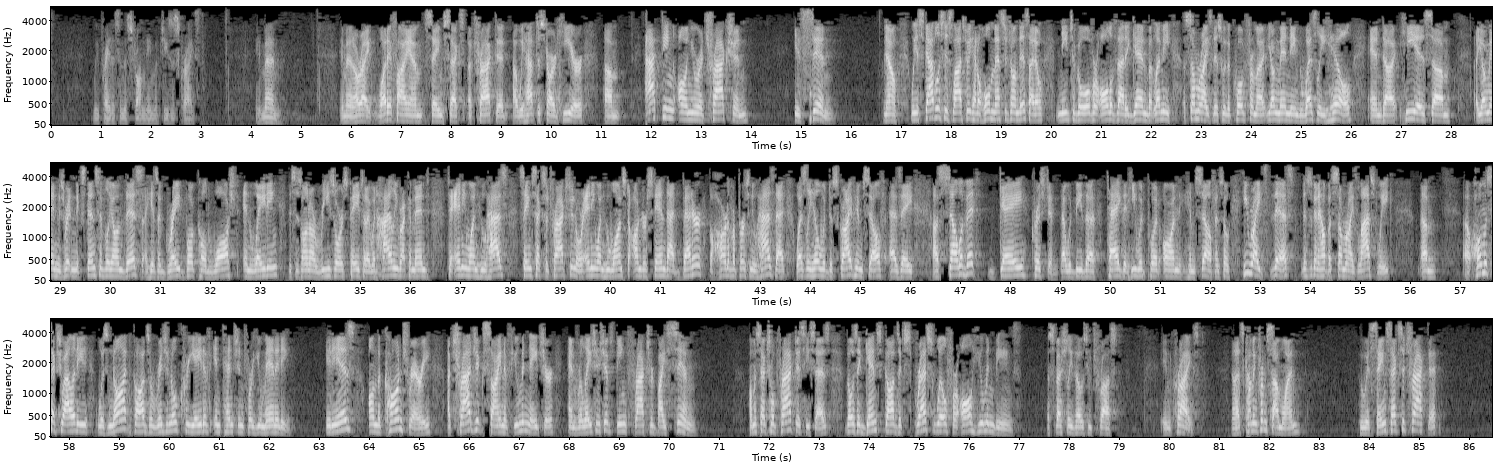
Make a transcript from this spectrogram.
We pray this in the strong name of Jesus Christ. Amen. Amen. All right. What if I am same sex attracted? Uh, we have to start here. Um, acting on your attraction is sin. Now, we established this last week, had a whole message on this. I don't need to go over all of that again, but let me summarize this with a quote from a young man named Wesley Hill. And uh, he is um, a young man who's written extensively on this. He has a great book called Washed and Waiting. This is on our resource page that I would highly recommend to anyone who has same sex attraction or anyone who wants to understand that better, the heart of a person who has that. Wesley Hill would describe himself as a a celibate gay Christian. That would be the tag that he would put on himself. And so he writes this. This is going to help us summarize last week. Um, uh, homosexuality was not God's original creative intention for humanity. It is, on the contrary, a tragic sign of human nature and relationships being fractured by sin. Homosexual practice, he says, goes against God's express will for all human beings, especially those who trust in Christ. Now, that's coming from someone who is same sex attracted,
